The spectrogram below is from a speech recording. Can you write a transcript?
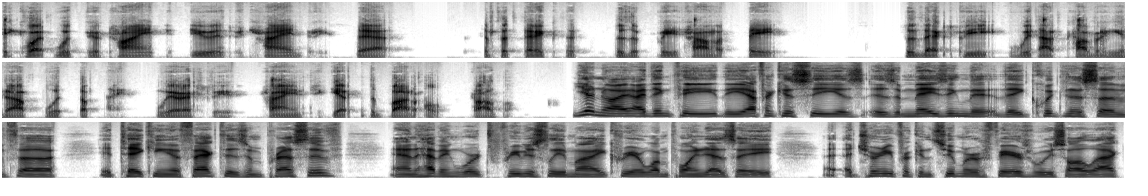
think what, what we're trying to do is we're trying to reset the sympathetic to the pre-trauma state so that we, we're not covering it up with something. We're actually trying to get to the bottom of the problem. Yeah, no, I, I think the, the efficacy is, is amazing. The, the quickness of uh, it taking effect is impressive. And having worked previously in my career at one point as a, attorney for consumer affairs, where we saw lack,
